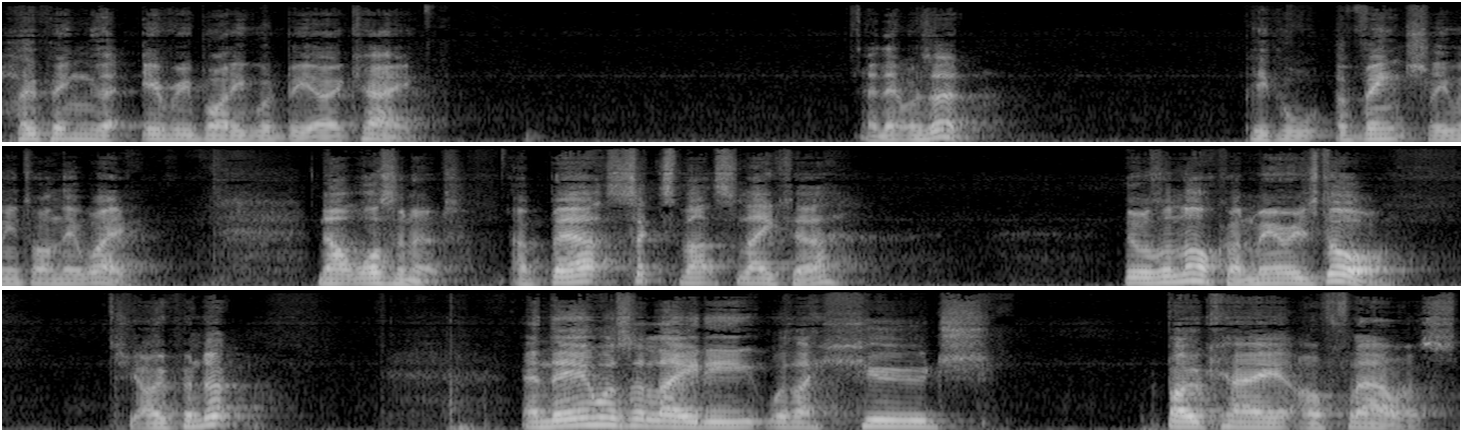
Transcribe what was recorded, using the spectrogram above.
hoping that everybody would be okay. And that was it. People eventually went on their way. Now, it wasn't it. About six months later, there was a knock on Mary's door. She opened it, and there was a lady with a huge bouquet of flowers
